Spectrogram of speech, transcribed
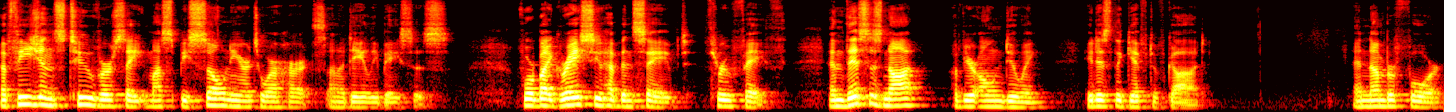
Ephesians 2, verse 8, must be so near to our hearts on a daily basis. For by grace you have been saved through faith. And this is not of your own doing, it is the gift of God. And number four,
